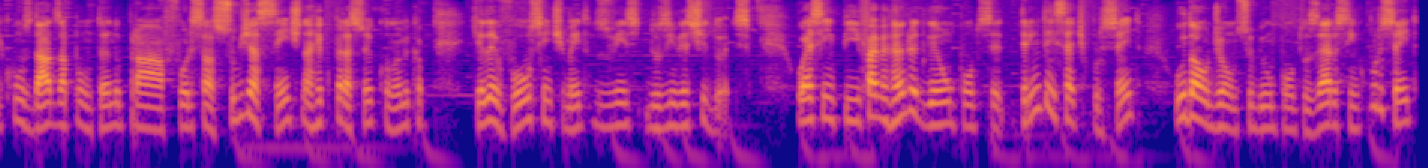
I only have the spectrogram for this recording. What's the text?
e com os dados apontando para a força subjacente na recuperação econômica que elevou o sentimento dos investidores. O S&P 500 ganhou 1,37%, o Dow Jones subiu 1,05%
